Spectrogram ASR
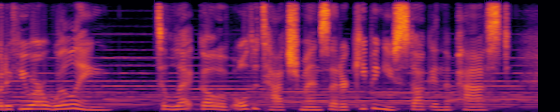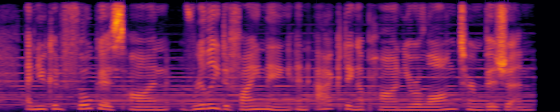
But if you are willing to let go of old attachments that are keeping you stuck in the past, and you can focus on really defining and acting upon your long term vision,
